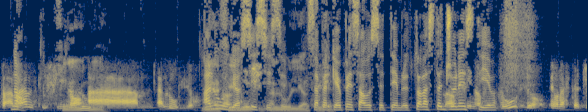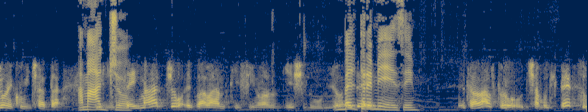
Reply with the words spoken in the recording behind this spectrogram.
Va No. avanti Fino a fino, luglio. a, a luglio. A luglio, sì, sì, sì, sì. luglio, Chissà sì. perché io pensavo a settembre, tutta la stagione No, estiva. A luglio è una stagione cominciata A maggio. il 6 maggio e va avanti fino al 10 luglio. Un bel Ed è- tre mesi. Tra l'altro, diciamo, il terzo,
